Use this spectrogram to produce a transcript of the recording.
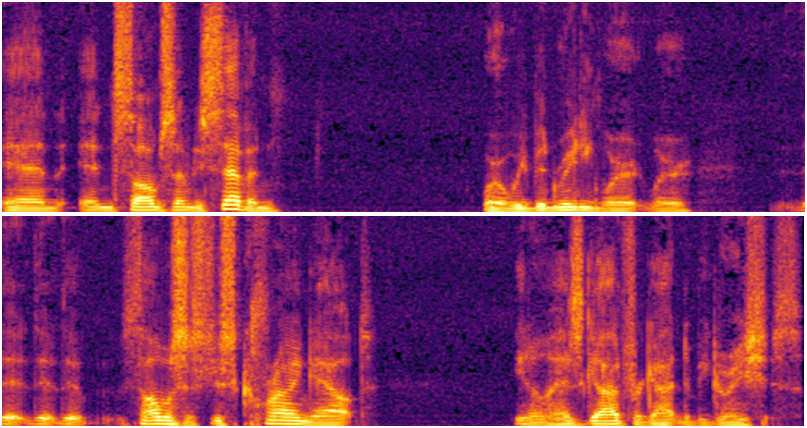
And in Psalm 77, where we've been reading, where, where the, the, the psalmist is just crying out, you know, has God forgotten to be gracious?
